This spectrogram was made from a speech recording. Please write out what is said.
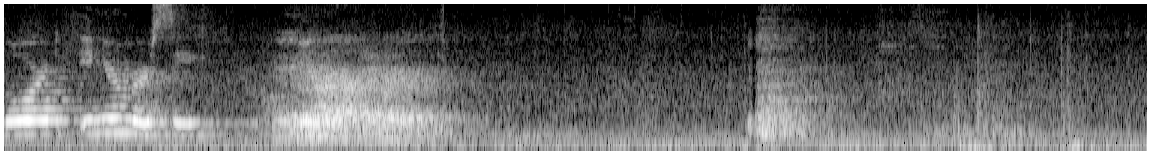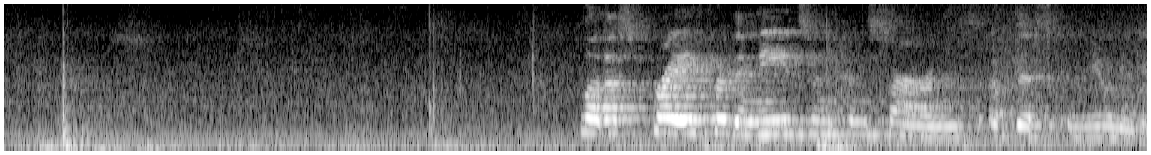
Lord, in your mercy, Let us pray for the needs and concerns of this community.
